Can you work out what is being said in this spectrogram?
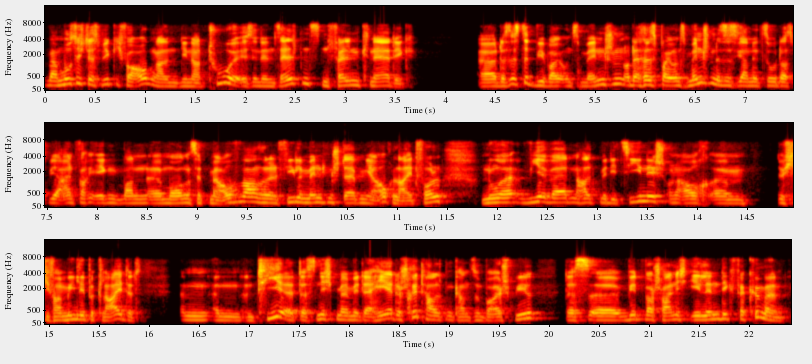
man muss sich das wirklich vor Augen halten, die Natur ist in den seltensten Fällen gnädig. Äh, das ist nicht wie bei uns Menschen. Oder das heißt, bei uns Menschen ist es ja nicht so, dass wir einfach irgendwann äh, morgens nicht mehr aufwachen, sondern viele Menschen sterben ja auch leidvoll. Nur wir werden halt medizinisch und auch ähm, durch die Familie begleitet. Ein, ein, ein, Tier, das nicht mehr mit der Herde Schritt halten kann, zum Beispiel, das äh, wird wahrscheinlich elendig verkümmern.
